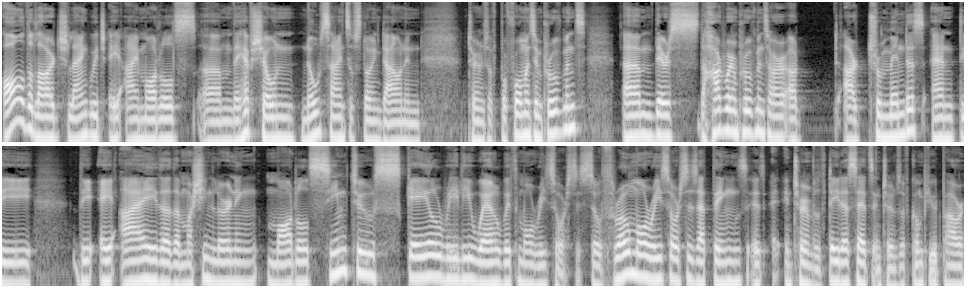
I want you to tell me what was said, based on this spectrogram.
all the large language AI models, um, they have shown no signs of slowing down in terms of performance improvements. Um, there's the hardware improvements are, are are tremendous, and the the AI, the, the machine learning models seem to scale really well with more resources. So throw more resources at things in terms of data sets, in terms of compute power,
